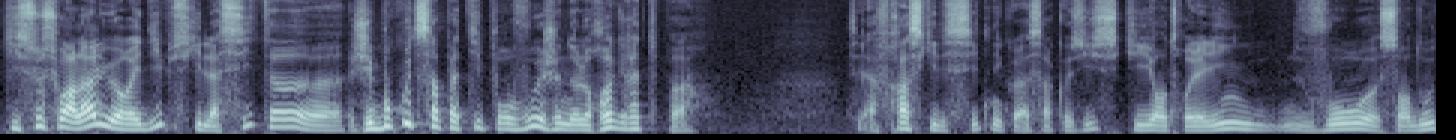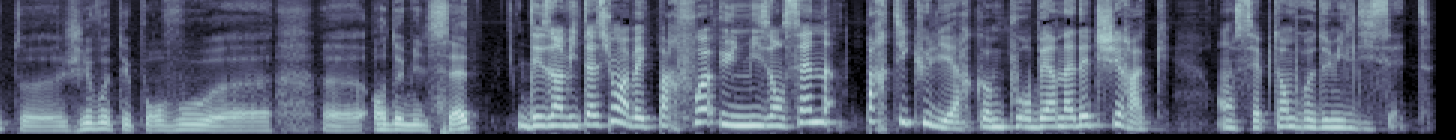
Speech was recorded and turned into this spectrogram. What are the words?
qui ce soir-là lui aurait dit, puisqu'il la cite, hein, euh, J'ai beaucoup de sympathie pour vous et je ne le regrette pas. C'est la phrase qu'il cite, Nicolas Sarkozy, qui, entre les lignes, vaut sans doute J'ai voté pour vous en 2007. Des invitations avec parfois une mise en scène particulière, comme pour Bernadette Chirac, en septembre 2017.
